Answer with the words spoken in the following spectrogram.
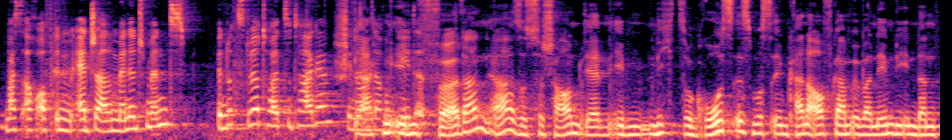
was auch oft im Agile Management benutzt wird heutzutage. Genau Stärken genau darum geht eben es. fördern, ja, also zu schauen, der eben nicht so groß ist, muss eben keine Aufgaben übernehmen, die ihn dann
